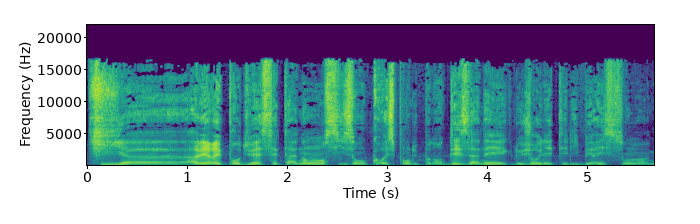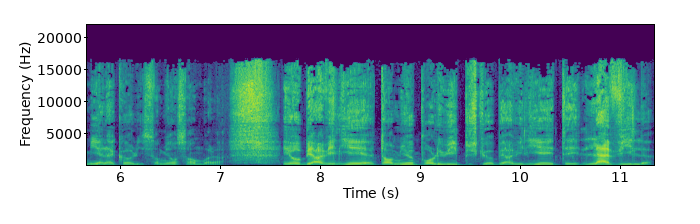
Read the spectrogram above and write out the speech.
qui euh, avait répondu à cette annonce. Ils ont correspondu pendant des années et le jour où il a été libéré, ils se sont mis à la colle, ils se sont mis ensemble, voilà. Et Aubervilliers, tant mieux pour lui, puisque Aubervilliers était la ville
